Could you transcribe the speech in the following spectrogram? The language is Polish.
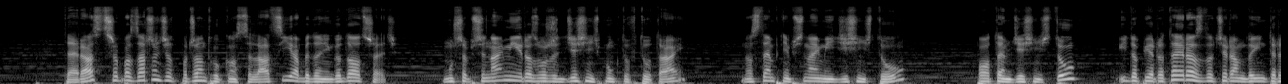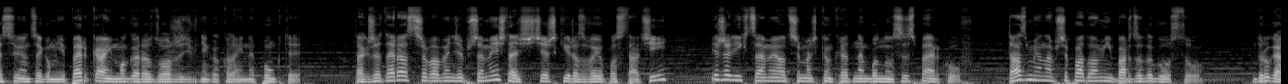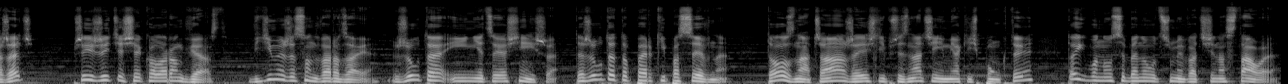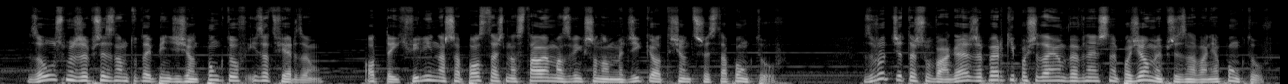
Teraz trzeba zacząć od początku konstelacji, aby do niego dotrzeć. Muszę przynajmniej rozłożyć 10 punktów tutaj, następnie przynajmniej 10 tu, potem 10 tu i dopiero teraz docieram do interesującego mnie perka i mogę rozłożyć w niego kolejne punkty. Także teraz trzeba będzie przemyśleć ścieżki rozwoju postaci, jeżeli chcemy otrzymać konkretne bonusy z perków. Ta zmiana przypadła mi bardzo do gustu. Druga rzecz, przyjrzyjcie się kolorom gwiazd. Widzimy, że są dwa rodzaje: żółte i nieco jaśniejsze. Te żółte to perki pasywne. To oznacza, że jeśli przyznacie im jakieś punkty, to ich bonusy będą utrzymywać się na stałe. Załóżmy, że przyznam tutaj 50 punktów i zatwierdzę. Od tej chwili nasza postać na stałe ma zwiększoną Magicę o 1300 punktów. Zwróćcie też uwagę, że perki posiadają wewnętrzne poziomy przyznawania punktów.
